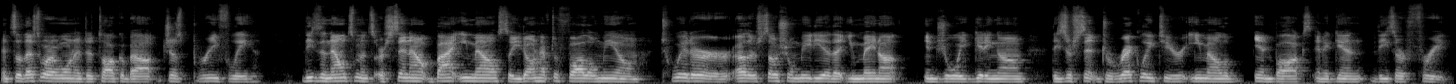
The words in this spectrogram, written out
and so that's what I wanted to talk about just briefly. These announcements are sent out by email, so you don't have to follow me on Twitter or other social media that you may not enjoy getting on. These are sent directly to your email inbox, and again, these are free.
